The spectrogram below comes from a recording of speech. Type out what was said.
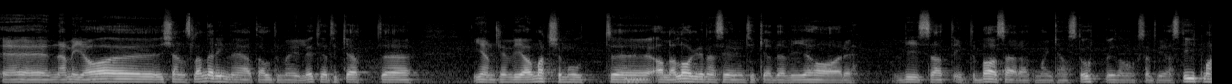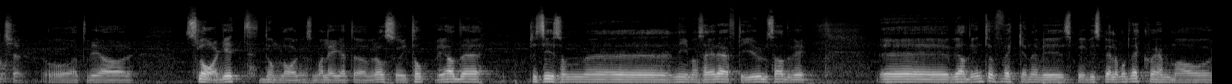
Eh, nej men jag, känslan där inne är att allt är möjligt. Jag tycker att eh, egentligen vi har matcher mot eh, alla lag i den här serien tycker jag där vi har visat inte bara så att man kan stå upp utan också att vi har styrt matcher och att vi har slagit de lagen som har legat över oss. Och i topp, vi hade, precis som eh, Nima säger, efter jul så hade vi eh, vi hade en tuff vecka när vi, vi spelade mot Växjö hemma och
